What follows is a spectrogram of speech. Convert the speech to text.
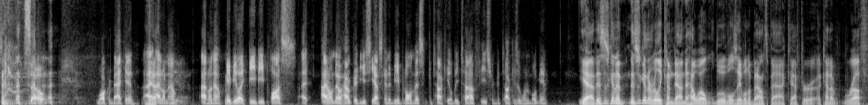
so welcome back in. I, Yep. I don't know. I don't know. Maybe like BB plus. I, I don't know how good UCF's going to be, but Ole Miss and Kentucky will be tough. Eastern Kentucky's a winnable game. Yeah, this is gonna this is gonna really come down to how well Louisville is able to bounce back after a kind of rough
